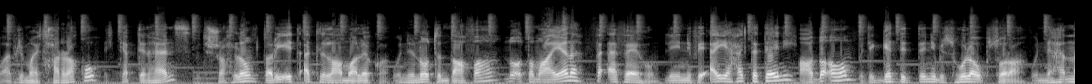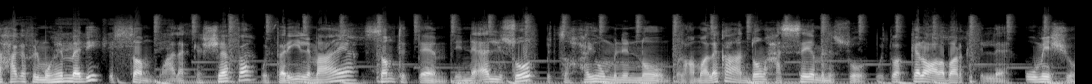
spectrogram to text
وقبل ما يتحركوا الكابتن هانس بتشرح لهم طريقة قتل العمالقة وإن نقطة ضعفها نقطة معينة في قفاهم لأن في أي حتة تاني أعضائهم بتتجدد تاني بسهولة وبسرعة. وإن أهم حاجة في المهمة دي الصمت وعلى الكشافة والفريق اللي معايا الصمت التام لأن أقل صوت بتصحيهم من النوم والعمالقة عندهم حساسية من الصوت وتوكلوا على بركة الله. ومشوا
